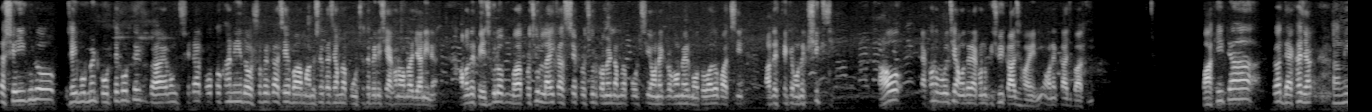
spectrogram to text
তা সেইগুলো, সেই মুভমেন্ট করতে করতে এবং সেটা কতখানি দর্শকের কাছে বা মানুষের কাছে আমরা পৌঁছতে পেরেছি এখনও আমরা জানি না। আমাদের পেজগুলো প্রচুর লাইক আসছে, প্রচুর কমেন্ট আমরা পড়ছি, অনেক রকমের মতবাদও পাচ্ছি, তাদের থেকে অনেক শিখছি। তাও এখনও বলছি, আমাদের এখনও কিছুই কাজ হয়নি, অনেক কাজ বাকি। বাকিটা এবার দেখা যাক। আমি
